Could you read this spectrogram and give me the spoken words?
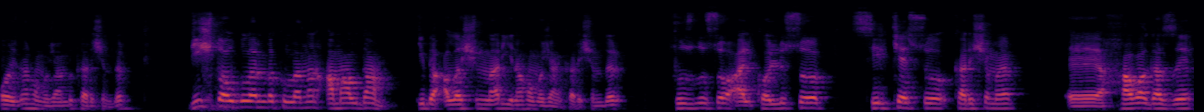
O yüzden homojen bir karışımdır. Diş dolgularında kullanılan amalgam gibi alaşımlar yine homojen karışımdır. Tuzlu su, alkollü su, sirke su karışımı, e, hava gazı,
